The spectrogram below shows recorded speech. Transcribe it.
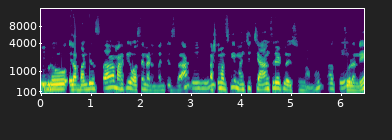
ఇప్పుడు ఇలా బండిల్స్గా మనకి వస్తాయి మేడం బంచెస్గా. కస్టమర్స్కి మంచి ఛాన్స్ రేట్లో ఇస్తున్నాము. చూడండి.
